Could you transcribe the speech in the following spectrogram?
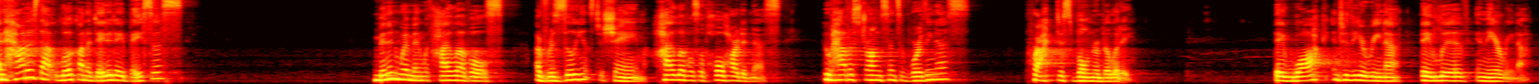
And how does that look on a day to day basis? Men and women with high levels of resilience to shame, high levels of wholeheartedness, who have a strong sense of worthiness, practice vulnerability. They walk into the arena, they live in the arena.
